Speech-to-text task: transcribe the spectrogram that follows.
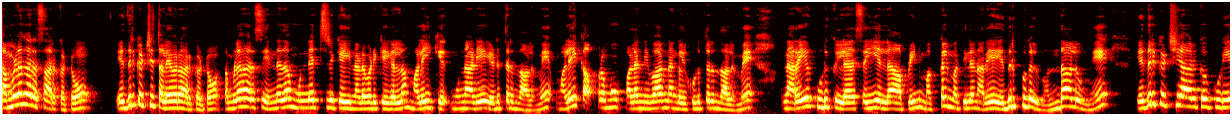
தமிழக அரசாக இருக்கட்டும் எதிர்க்கட்சி தலைவராக இருக்கட்டும் தமிழக அரசு என்னதான் முன்னெச்சரிக்கை நடவடிக்கைகள்லாம் மழைக்கு முன்னாடியே எடுத்திருந்தாலுமே மழைக்கு அப்புறமும் பல நிவாரணங்கள் கொடுத்திருந்தாலுமே நிறைய கொடுக்கல செய்யல அப்படின்னு மக்கள் மத்தியில நிறைய எதிர்ப்புகள் வந்தாலுமே எதிர்க்கட்சியா இருக்கக்கூடிய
